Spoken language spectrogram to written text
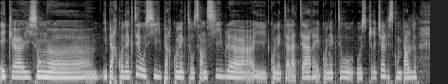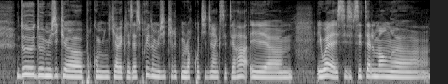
et qu'ils sont euh, hyper connectés aussi, hyper connectés au sensible, euh, connectés à la terre et connectés au, au spirituel, parce qu'on parle de, de, de musique euh, pour communiquer avec les esprits, de musique qui rythme leur quotidien, etc. Et, et ouais, c'est tellement.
